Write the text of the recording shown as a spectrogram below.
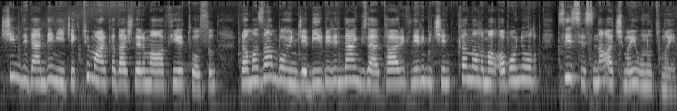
Şimdiden deneyecek tüm arkadaşlarıma afiyet olsun. Ramazan boyunca birbirinden güzel tariflerim için kanalıma abone olup zil sesini açmayı unutmayın.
